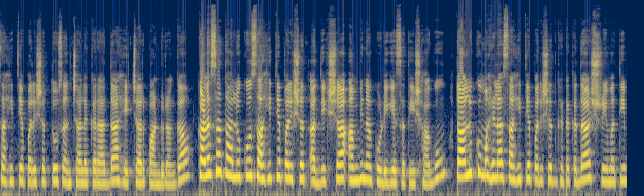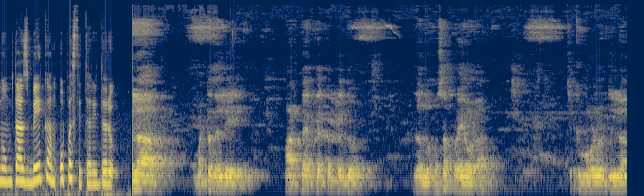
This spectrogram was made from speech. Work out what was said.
ಸಾಹಿತ್ಯ ಪರಿಷತ್ತು ಸಂಚಾಲಕರಾದ ಎಚ್ಆರ್ ಪಾಂಡುರಂಗ, ಕಳಸ ತಾಲೂಕು ಸಾಹಿತ್ಯ ಪರಿಷತ್ ಅಧ್ಯಕ್ಷ ಅಂಬಿನ ಕುಡಿಗೆ ಸತೀಶ್ ಹಾಗೂ ತಾಲೂಕು ಮಹಿಳಾ ಸಾಹಿತ್ಯ ಪರಿಷತ್ ಘಟಕದ ಶ್ರೀಮತಿ ಮುಮ್ತಾಜ್ ಬೇಗಂ ಉಪಸ್ಥಿತರಿದ್ದರು. ಮಟ್ಟದಲ್ಲಿ ಇದೊಂದು ಹೊಸ ಪ್ರಯೋಗ. ಚಿಕ್ಕಮಗಳೂರು ಜಿಲ್ಲಾ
